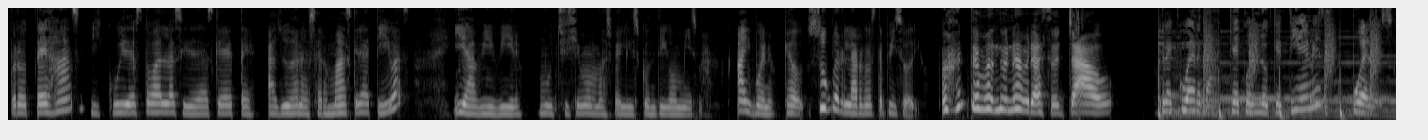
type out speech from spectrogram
protejas y cuides todas las ideas que te ayudan a ser más creativas y a vivir muchísimo más feliz contigo misma. Ay, bueno, quedó súper largo este episodio. te mando un abrazo, chao. Recuerda que con lo que tienes puedes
